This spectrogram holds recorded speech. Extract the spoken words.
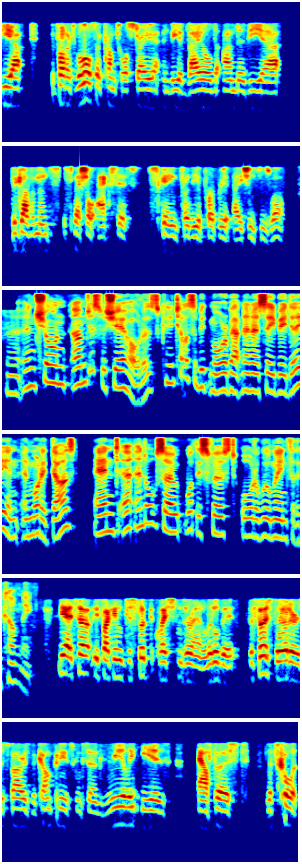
year. The product will also come to Australia and be availed under the uh, the government's special access scheme for the appropriate patients as well. Uh, and Sean, um, just for shareholders, can you tell us a bit more about NanaCBD and, and what it does, and uh, and also what this first order will mean for the company? Yeah, so if I can just flip the questions around a little bit, the first order, as far as the company is concerned, really is our first, let's call it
